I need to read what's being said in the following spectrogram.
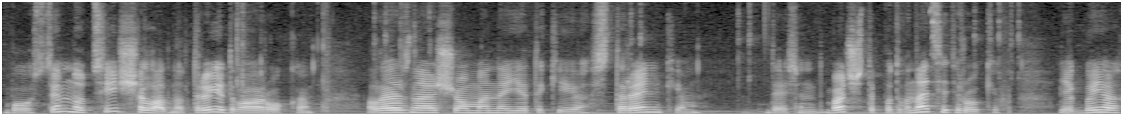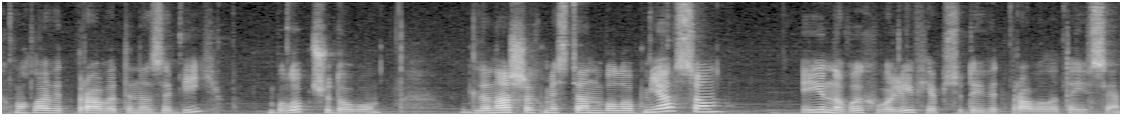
Бо ось цим, ну ці ще ладно, 3-2 роки. Але я знаю, що у мене є такі старенькі, десь, бачите, по 12 років. Якби я їх могла відправити на забій, було б чудово. Для наших містян було б м'ясо, і нових волів я б сюди відправила, та і все.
